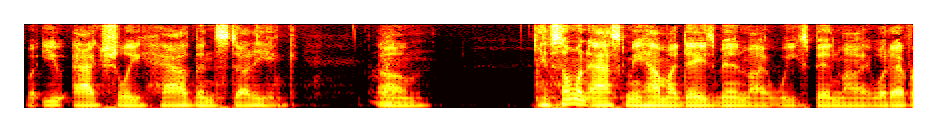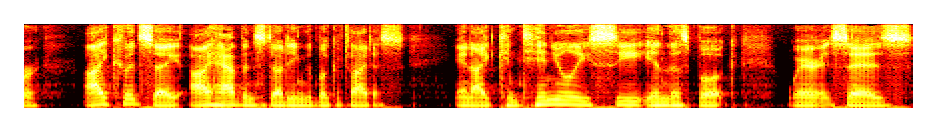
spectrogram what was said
what you actually have been studying. Right. Um, if someone asked me how my day's been, my week's been, my whatever, I could say I have been studying the book of Titus, and I continually see in this book where it says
